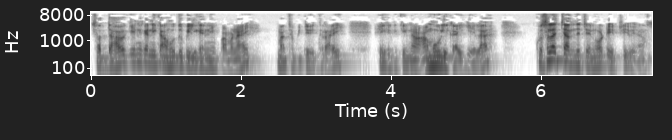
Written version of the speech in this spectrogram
ශද්ධාව කියන එක නිකන් හුදු පිළිගැනීම පමණයි. මත පිට විතරයි. ඒකට කියනවා අමූලිකයි කියලා. කුසල ඡන්දෙට නෝට ඉටි වෙනස්.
